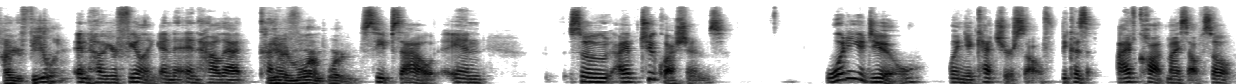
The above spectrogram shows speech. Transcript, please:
how you're feeling and how you're feeling and and how that kind even of more important seeps out. And so I have two questions. What do you do when you catch yourself? Because I've caught myself. So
